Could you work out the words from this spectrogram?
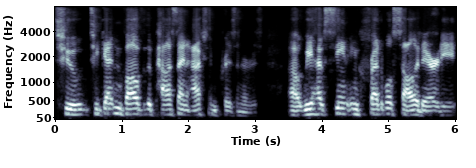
to to get involved with the Palestine Action prisoners. Uh, we have seen incredible solidarity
